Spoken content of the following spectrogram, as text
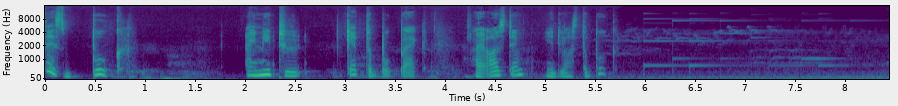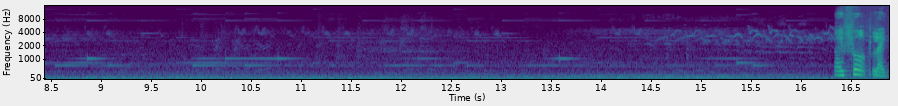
this book i need to get the book back. I asked him he'd lost the book I felt like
